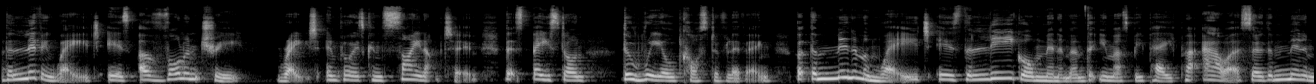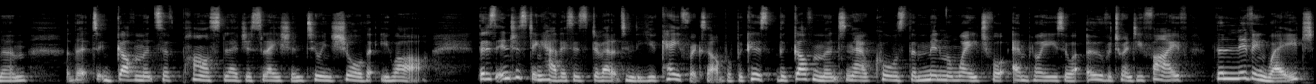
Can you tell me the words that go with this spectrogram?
The living wage is a voluntary rate employers can sign up to that's based on the real cost of living. But the minimum wage is the legal minimum that you must be paid per hour. So the minimum that governments have passed legislation to ensure that you are. But it's interesting how this is developed in the UK, for example, because the government now calls the minimum wage for employees who are over 25 the living wage.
